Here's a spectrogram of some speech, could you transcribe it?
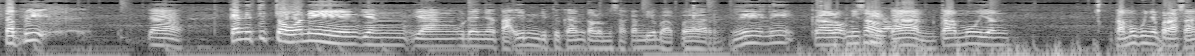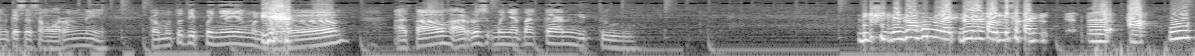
tapi nah kan itu cowok nih yang yang, yang udah nyatain gitu kan kalau misalkan dia baper. Ini ini kalau misalkan kamu yang kamu punya perasaan ke seseorang nih, kamu tuh tipenya yang mendem atau harus menyatakan gitu. di sini tuh aku ngeliat dulu ya kalau misalkan eh, aku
